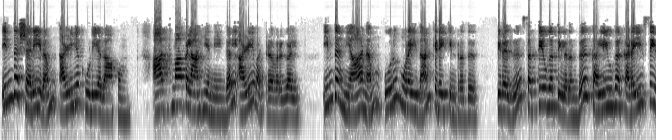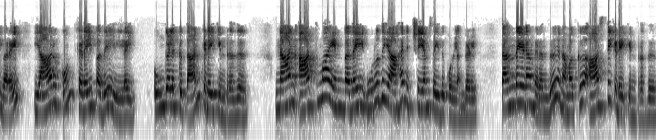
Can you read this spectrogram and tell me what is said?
இந்த ஷரீரம் அழியக்கூடியதாகும். ஆத்மாக்களாகிய நீங்கள் அழிவற்றவர்கள். இந்த ஞானம் ஒரு முறைதான் கிடைக்கின்றது. பிறகு சத்தியுகத்திலிருந்து கலியுக கடைசி வரை யாருக்கும் கிடைப்பதே இல்லை. உங்களுக்குத்தான் கிடைக்கின்றது. நான் ஆத்மா என்பதை உறுதியாக நிச்சயம் செய்து கொள்ளுங்கள். தந்தையிடமிருந்து நமக்கு ஆஸ்தி கிடைக்கின்றது.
